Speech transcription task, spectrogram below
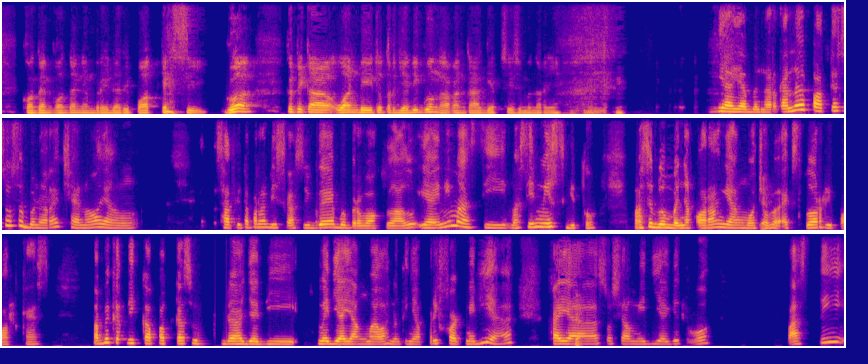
konten-konten yang beredar di podcast sih. Gue ketika one day itu terjadi, gue nggak akan kaget sih sebenarnya. Iya, ya benar. Karena podcast tuh sebenarnya channel yang saat kita pernah diskus juga ya beberapa waktu lalu, ya ini masih masih niche gitu. Masih belum banyak orang yang mau yeah. coba explore di podcast. Tapi ketika podcast sudah jadi media yang malah nantinya preferred media, kayak yeah. sosial media gitu, pasti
